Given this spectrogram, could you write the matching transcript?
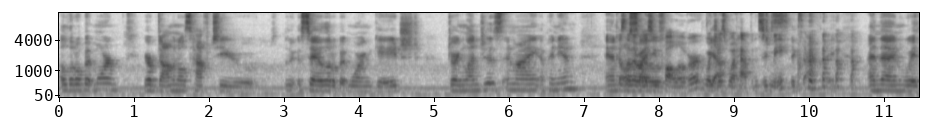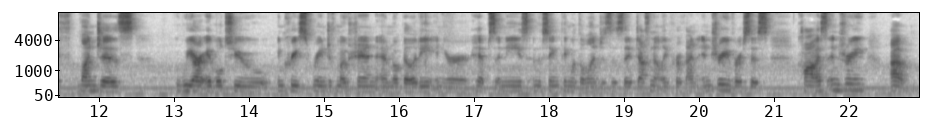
a little bit more. Your abdominals have to stay a little bit more engaged during lunges, in my opinion. And Because otherwise you fall over, which Yeah. is what happens to me. exactly. and then with lunges, we are able to increase range of motion and mobility in your hips and knees. And the same thing with the lunges is they definitely prevent injury versus cause injury. Um,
